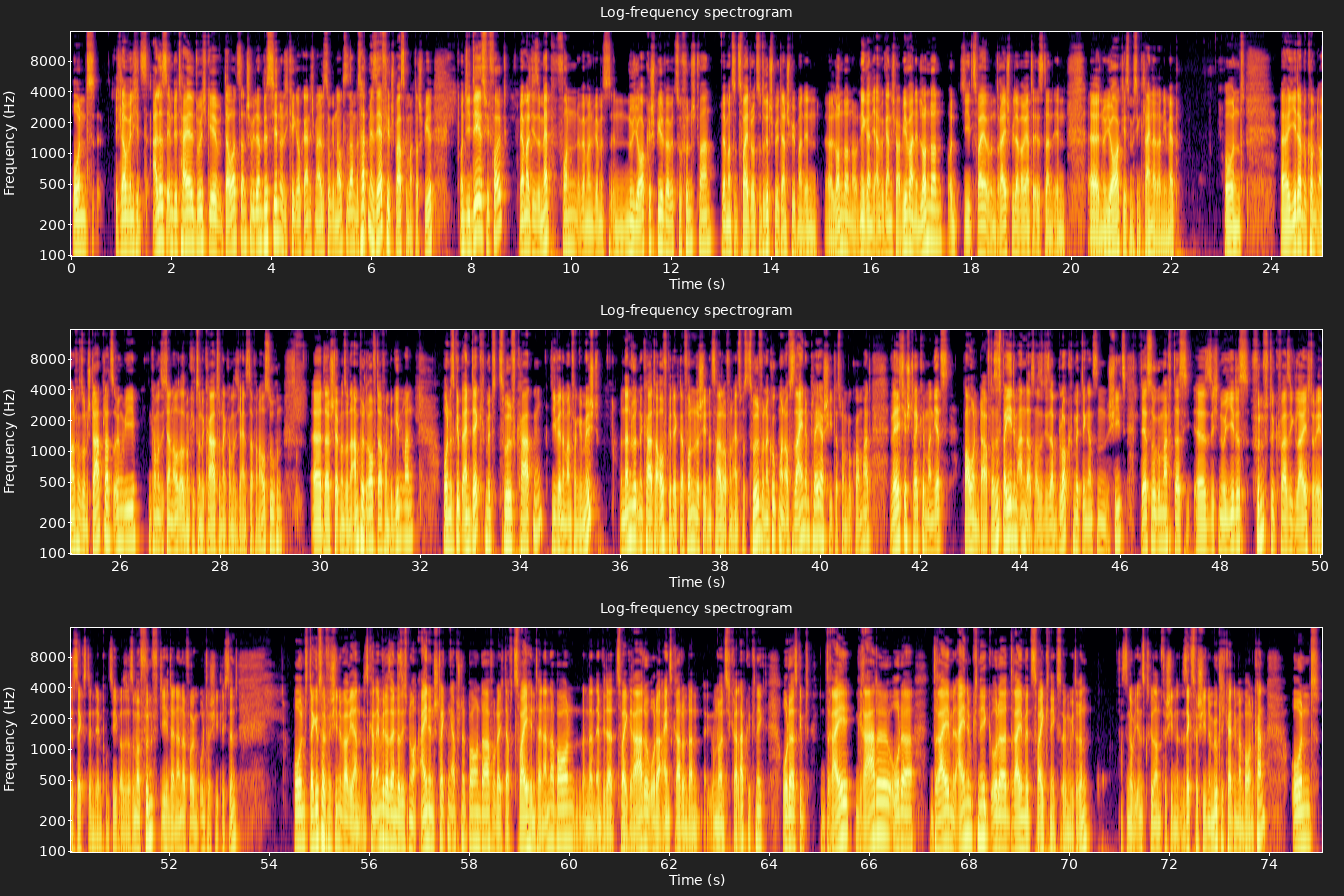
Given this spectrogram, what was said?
Und ich glaube, wenn ich jetzt alles im Detail durchgehe, dauert es dann schon wieder ein bisschen und ich kriege auch gar nicht mehr alles so genau zusammen. Es hat mir sehr viel Spaß gemacht, das Spiel. Und die Idee ist wie folgt wir haben halt diese Map von, wenn man, wir haben jetzt in New York gespielt, weil wir zu fünft waren. Wenn man zu zweit oder zu dritt spielt, dann spielt man in äh, London. Nee, gar nicht, gar nicht wahr. Wir waren in London und die zwei- und drei Spieler-Variante ist dann in äh, New York. Die ist ein bisschen kleiner dann die Map. Und äh, jeder bekommt am Anfang so einen Startplatz irgendwie. Den kann man sich dann aus, also man kriegt so eine Karte und dann kann man sich eins davon aussuchen. Äh, da stellt man so eine Ampel drauf, davon beginnt man. Und es gibt ein Deck mit zwölf Karten, die werden am Anfang gemischt. Und dann wird eine Karte aufgedeckt davon und da steht eine Zahl drauf von 1 bis 12 und dann guckt man auf seinem Player-Sheet, das man bekommen hat, welche Strecke man jetzt bauen darf. Das ist bei jedem anders. Also dieser Block mit den ganzen Sheets, der ist so gemacht, dass äh, sich nur jedes fünfte quasi gleicht, oder jedes sechste in dem Prinzip, also dass immer fünf, die hintereinander folgen, unterschiedlich sind. Und da gibt's halt verschiedene Varianten. Es kann entweder sein, dass ich nur einen Streckenabschnitt bauen darf oder ich darf zwei hintereinander bauen und dann entweder zwei gerade oder eins gerade und dann um 90 Grad abgeknickt. Oder es gibt drei gerade oder drei mit einem Knick oder drei mit zwei Knicks irgendwie drin. Das sind, glaube ich, insgesamt verschiedene, sechs verschiedene Möglichkeiten, die man bauen kann. Und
